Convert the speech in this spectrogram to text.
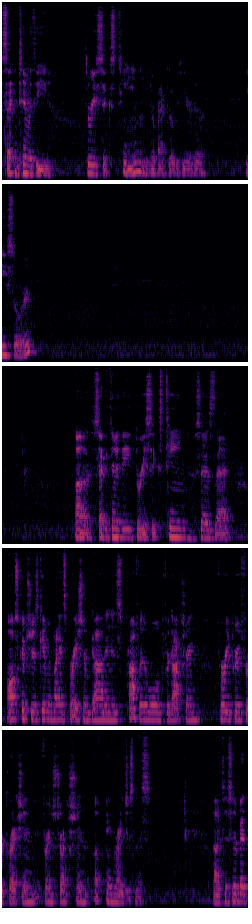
2 Timothy 3.16, let me go back over here to e-Sword. Uh, 2 Timothy 3.16 says that all scripture is given by inspiration of God and is profitable for doctrine, for reproof, for correction, for instruction in righteousness. Uh, to, so to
